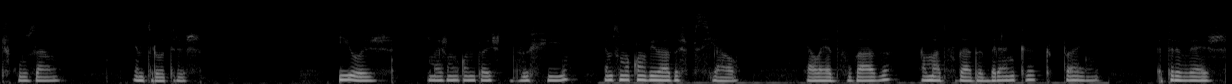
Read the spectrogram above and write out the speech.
de exclusão, entre outras. E hoje, mais num contexto de desafio, temos uma convidada especial. Ela é advogada, é uma advogada branca que tem, através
